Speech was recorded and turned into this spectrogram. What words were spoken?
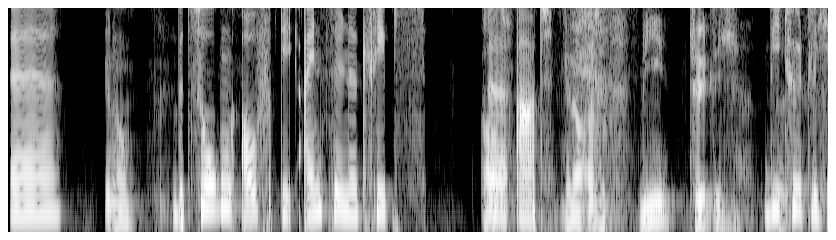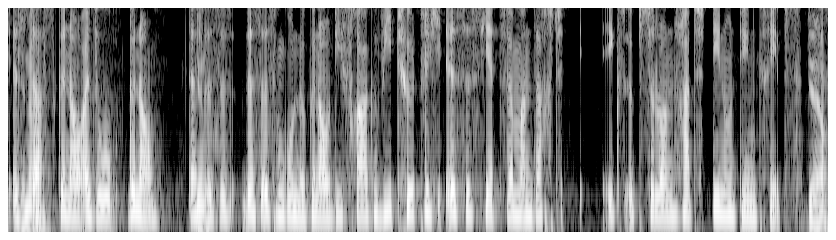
äh, genau. bezogen auf die einzelne Krebsart? Äh, genau, also wie tödlich. Wie tödlich ist genau. das? Genau, also genau. Das, genau. Ist, das ist im Grunde genau die Frage, wie tödlich ist es jetzt, wenn man sagt, XY hat den und den Krebs. Genau.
